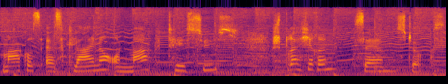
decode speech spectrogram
Markus S. Kleiner und Mark T. Süß. Sprecherin Sam Stokes.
